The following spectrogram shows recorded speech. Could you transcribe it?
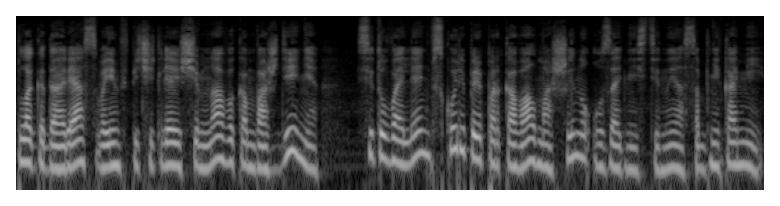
Благодаря своим впечатляющим навыкам вождения, Ситу Вайлянь вскоре припарковал машину у задней стены особняка Ми.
